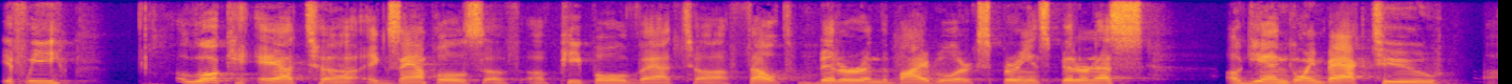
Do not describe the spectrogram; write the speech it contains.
If we look at uh, examples of, of people that uh, felt bitter in the Bible or experienced bitterness, again, going back to uh,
